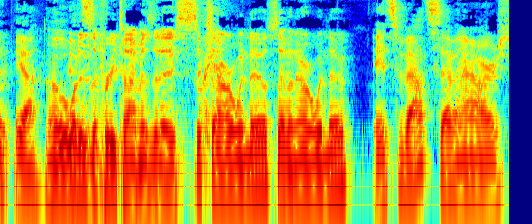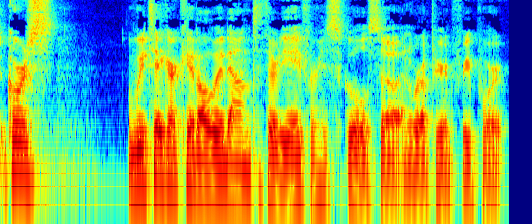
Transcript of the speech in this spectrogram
right? Yeah. Oh, what It's- is the free time? Is it a six-hour window, seven-hour window? It's about seven hours. Of course, we take our kid all the way down to 30A for his school. So, and we're up here in Freeport.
